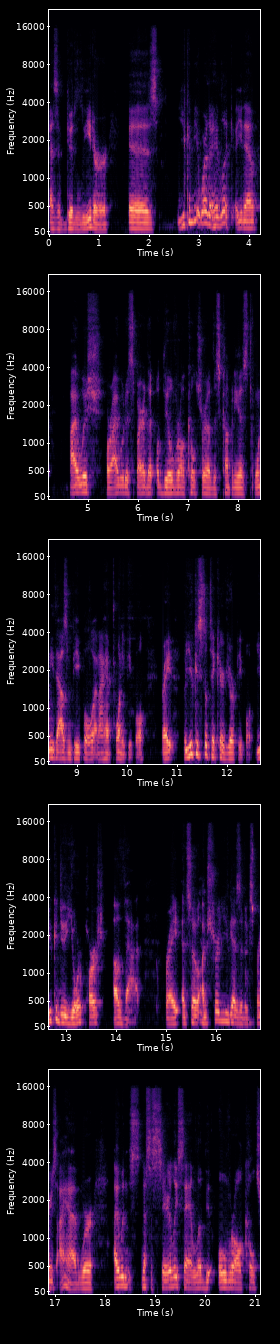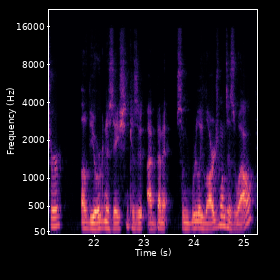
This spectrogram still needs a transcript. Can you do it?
as a good leader is you can be aware that hey, look, you know, I wish or I would aspire that the overall culture of this company has twenty thousand people and I have twenty people, right? But you can still take care of your people. You can do your part of that, right? And so I'm sure you guys have experienced. I have where I wouldn't necessarily say I love the overall culture of the organization because I've been at some really large ones as well.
